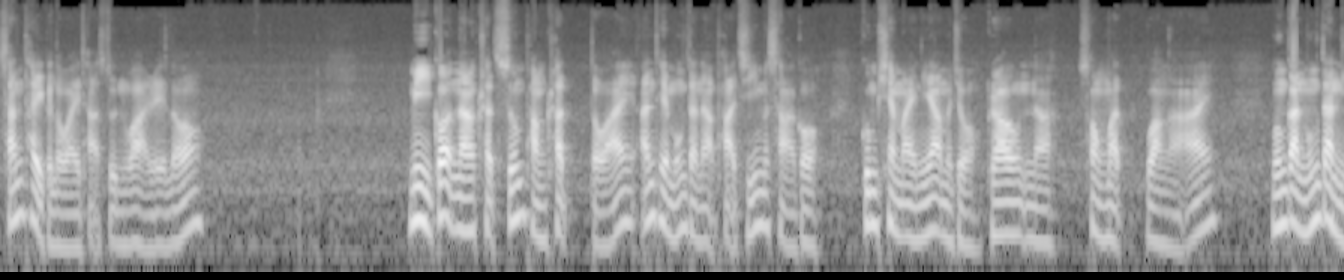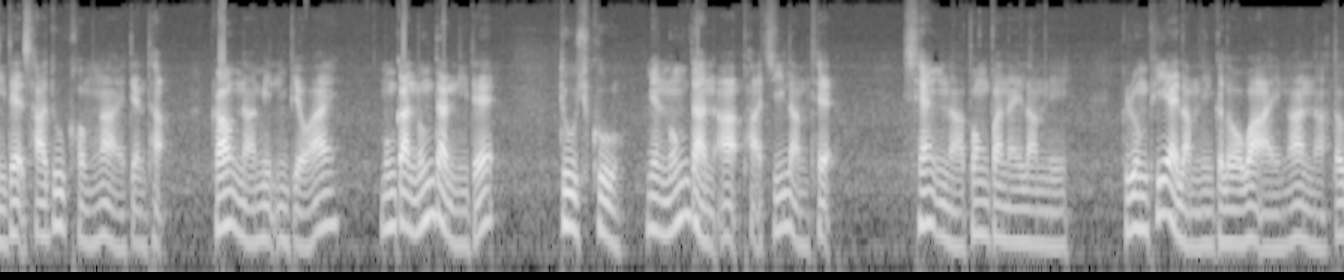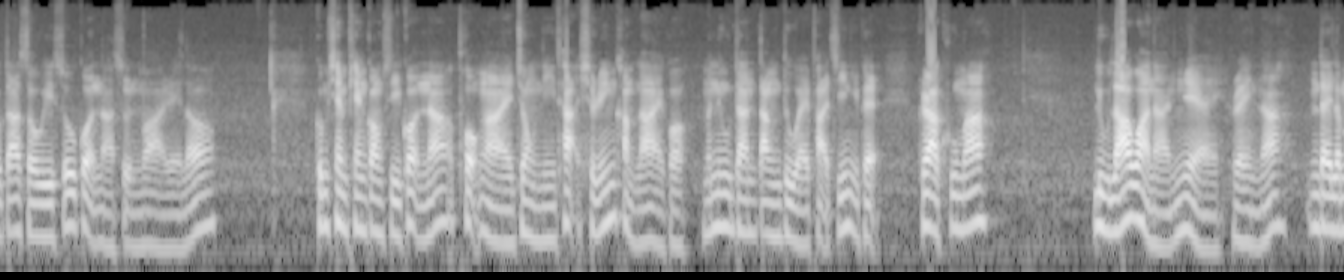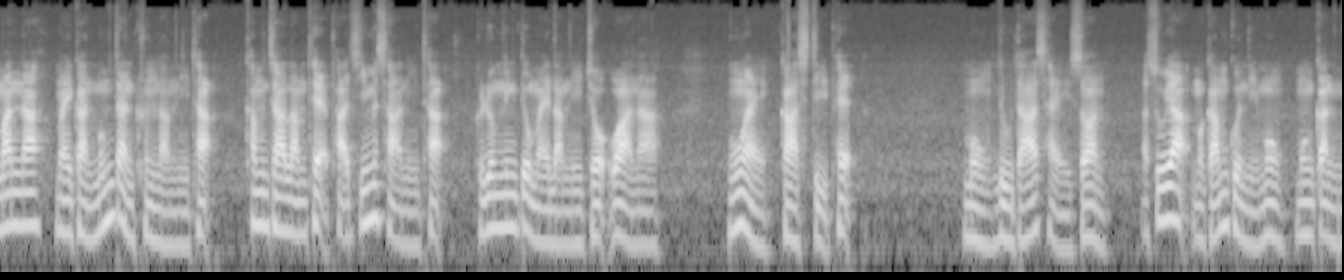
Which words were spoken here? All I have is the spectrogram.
สันไทยกลอยทะสุนว่าเรลอมีก็นาครัดซุ่มพังครัดตัวไออันเทมงตันะพระจีมาสาก็กุมเชมไอเนียมาจ่อกราวนะส่องมัดวางไอ มุงกันมุงดันนี่เดสาดูคมง่ายเตียนทะกราวนามินเปียวไอมุงกันมุงดันนี่เดดูชคูเมียนมุงดันอาผาจีลำเทเสียงนาปองปันไอลำนี้กลุ่มพี่ไอลำนี้กลัวว่าไองานนะดรโซวีสู้ก่อนนาสุนว่าเรลอกุมเชมเพียงกองสีก่อนนะพวกงายจงนี้ทะชริงคำลายก็มนูดันตังดูไอผาจีนี่เพกราคูมาလူလာဝနာညေရိနာအန်တိုင်လမန်နာမိုင်ကန်မုန်တန်ခွန်လမ်နီ คำจาลำแทะผาจิมสานีทะกรุมนิ่งตัวไม่ลำนี้โจว่านาง่วยกาสติเพะมงลูดาใส่ซ้อนอสุยะมะกำกุนนีมงมงกัน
